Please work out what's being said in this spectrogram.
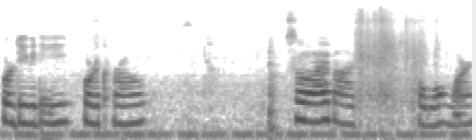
for DVD for The Crow. So I bought a Walmart.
